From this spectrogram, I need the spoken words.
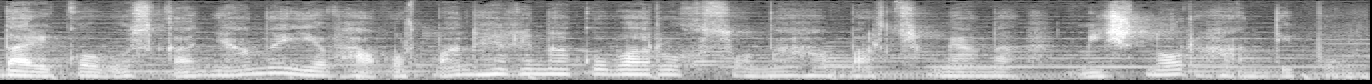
Դարիկ Օվոսկանյանը եւ հաղորդման հեղինակ ու վարող Սոնա Համբարձումյանը։ Մինչ նոր հանդիպում։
